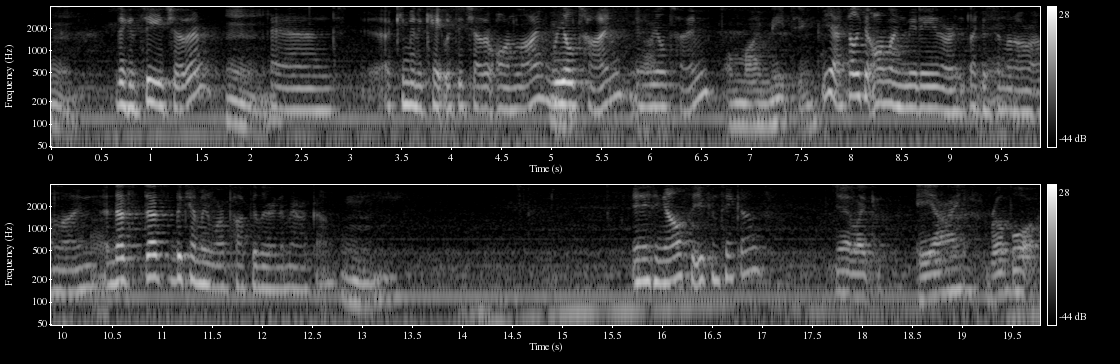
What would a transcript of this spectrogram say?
Mm. They can see each other mm. and uh, communicate with each other online, mm. real time, in real time. Online meeting. Yeah, I feel like an online meeting or like a seminar online, and that's that's becoming more popular in America. Anything else that you can think of? Yeah, like AI, robot.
